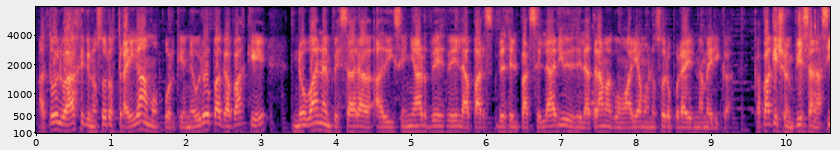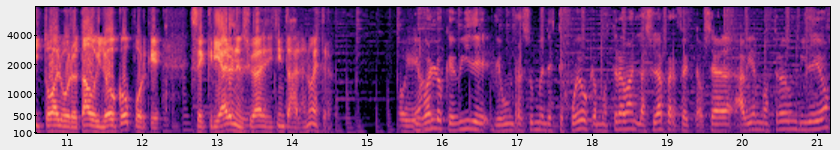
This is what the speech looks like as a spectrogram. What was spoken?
a todo el bagaje que nosotros traigamos, porque en Europa capaz que no van a empezar a, a diseñar desde, la par- desde el parcelario y desde la trama como haríamos nosotros por ahí en América. Capaz que ellos empiezan así todo alborotado y loco porque se criaron en ciudades distintas a las nuestras. Igual lo que vi de, de un resumen de este juego que mostraban la ciudad perfecta. O sea, habían mostrado un video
